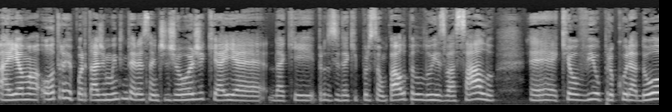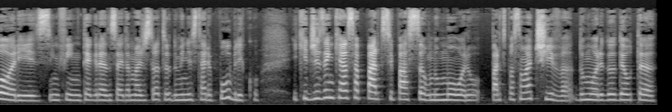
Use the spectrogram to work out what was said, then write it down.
aí é uma outra reportagem muito interessante de hoje, que aí é daqui, produzida aqui por São Paulo, pelo Luiz Vassalo, é, que ouviu procuradores, enfim, integrantes aí da magistratura do Ministério Público, e que dizem que essa participação do Moro, participação ativa do Moro e do Deltan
